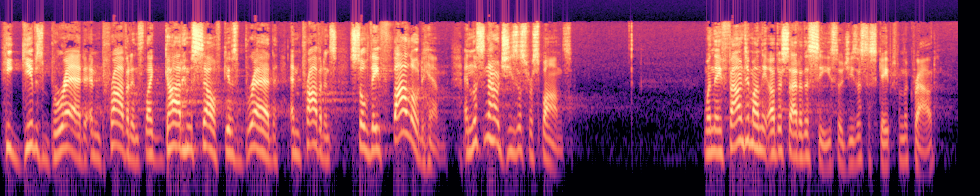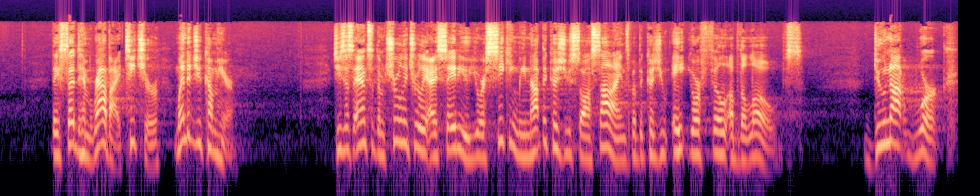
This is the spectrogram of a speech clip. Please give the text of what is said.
he gives bread and providence, like God himself gives bread and providence. So they followed him. And listen to how Jesus responds. When they found him on the other side of the sea, so Jesus escaped from the crowd, they said to him, Rabbi, teacher, when did you come here? Jesus answered them, Truly, truly, I say to you, you are seeking me not because you saw signs, but because you ate your fill of the loaves. Do not work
